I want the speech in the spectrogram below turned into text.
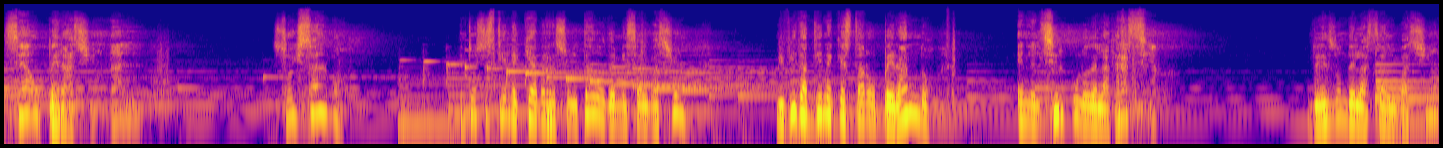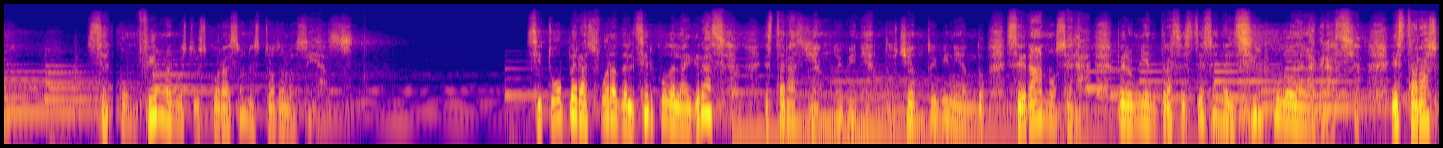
sea operacional. Soy salvo entonces tiene que haber resultado de mi salvación. Mi vida tiene que estar operando en el círculo de la gracia. Es donde la salvación se confirma en nuestros corazones todos los días. Si tú operas fuera del circo de la gracia, estarás yendo y viniendo, yendo y viniendo. Será, no será. Pero mientras estés en el círculo de la gracia, estarás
